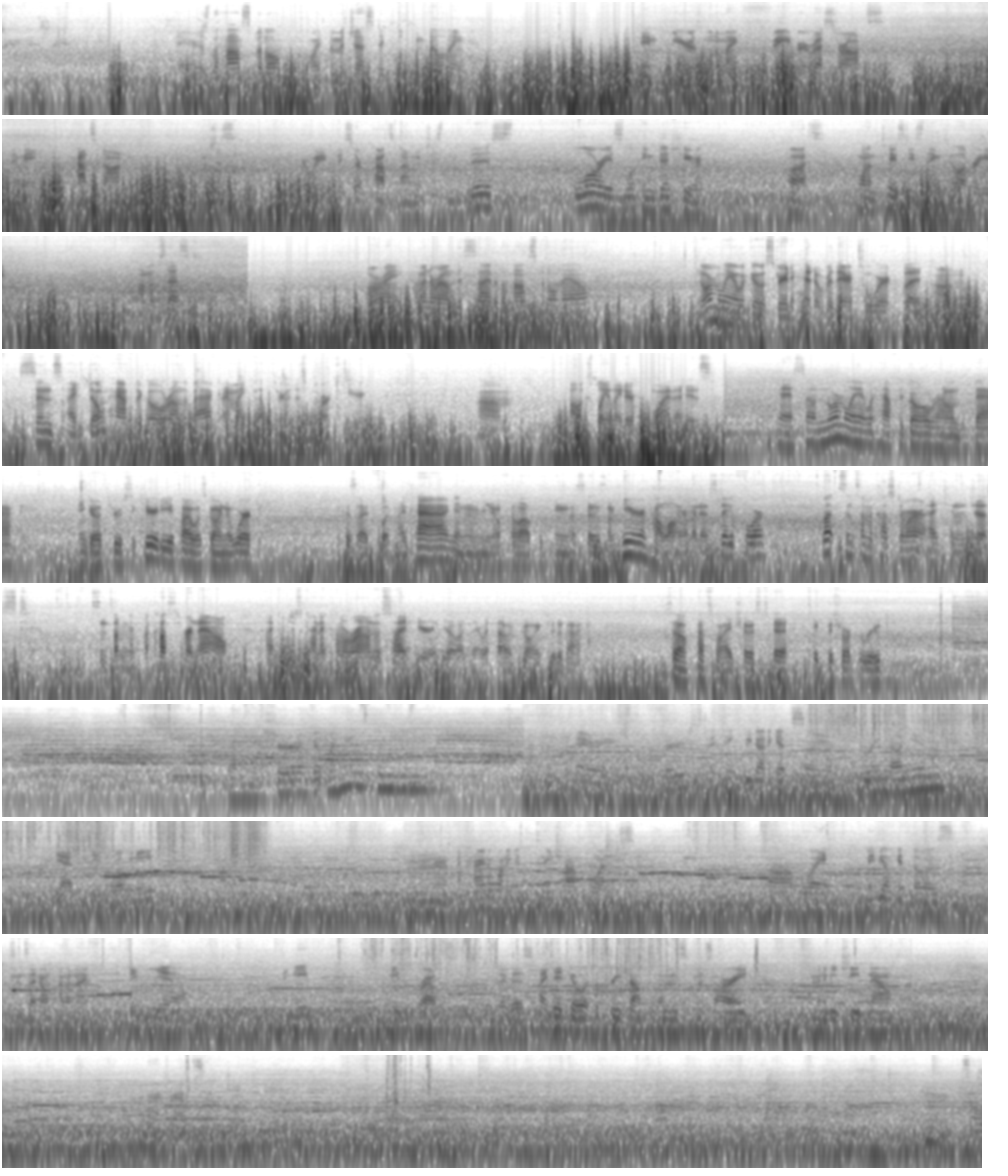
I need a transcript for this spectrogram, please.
There's the hospital, quite the majestic looking building. And here is one of my favorite restaurants. They make katsudon, which is, or wait, they serve katsudon, which is this glorious looking dish here. Oh, it's one of the tastiest things you'll ever eat. I'm obsessed. Alright, coming around this side of the hospital now. Normally I would go straight ahead over there to work, but um, since I don't have to go around the back, I might cut through this park here. Um, I'll explain later why that is. Okay, so normally I would have to go around the back and go through security if I was going to work because I'd flip my tag and, you know, fill out the thing that says I'm here and how long I'm going to stay for. But since I'm a customer, I can just, since I'm a customer now, I can just kind of come around the side here and go in there without going through the back. So that's why I chose to take the shorter route. Gotta make sure I get my hands clean. Alright, first I think we gotta get some spring onions. Yeah, these are what we need. Mm, I kinda wanna get the pre-chopped ones. Oh boy, maybe I'll get those since I don't have a knife. Yeah, I need, I need sprouts. Like this. I did go with the pre-chopped ones. I'm sorry. I'm gonna be cheap now.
